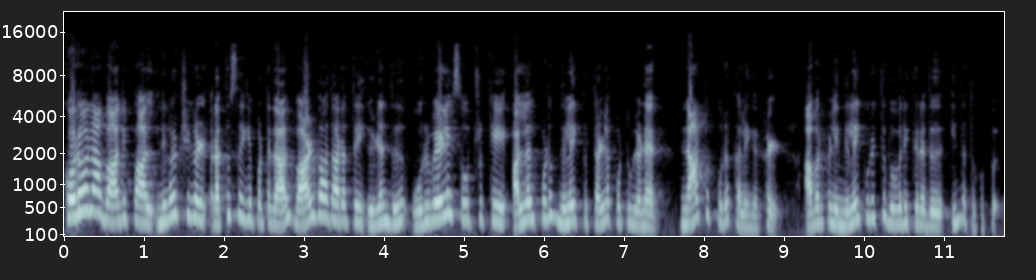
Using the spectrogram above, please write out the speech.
Corona பாதிப்பால் நிகழ்ச்சிகள் ரத்து செய்யப்பட்டதால் வாழ்வாதாரத்தை இழந்து ஒருவேளை சோற்றுக்கே அல்லல்படும் நிலைக்கு தள்ளப்பட்டுள்ளனர் நாட்டுப்புற கலைஞர்கள். அவர்களின் நிலை குறித்து விவரிக்கிறது இந்த தொகுப்பு.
